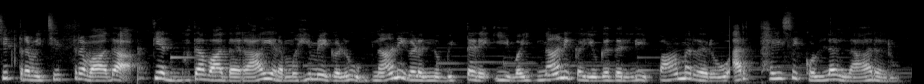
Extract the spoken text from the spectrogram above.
ಚಿತ್ರವಿಚಿತ್ರವಾದ, ಅತ್ಯದ್ಭುತವಾದ ರಾಯರ ಮಹಿಮೆಗಳು ಜ್ಞಾನಿಗಳನ್ನು ಬಿಟ್ಟರೆ ಈ ವೈಜ್ಞಾನಿಕ ಯುಗದಲ್ಲಿ ಪಾಮರರು ಅರ್ಥೈಸಿಕೊಳ್ಳಲಾರರು.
